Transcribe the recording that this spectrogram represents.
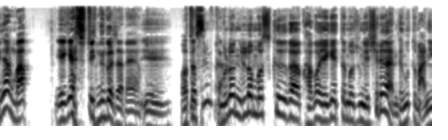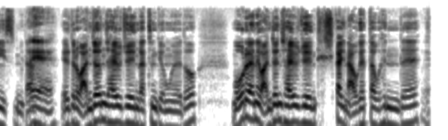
그냥 막 얘기할 수도 있는 거잖아요. 예. 어떻습니까? 물론 일론 머스크가 과거 얘기했던 것 중에 실현이 안 된 것도 많이 있습니다. 예. 예를 들어 완전 자율주행 같은 경우에도 뭐 올해 안에 완전 자율주행 택시까지 나오겠다고 했는데 네.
